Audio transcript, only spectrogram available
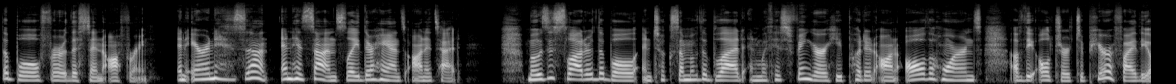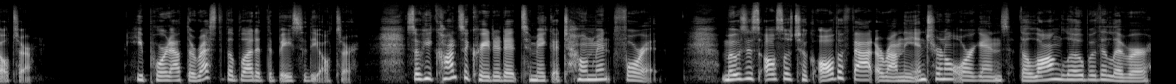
the bull for the sin offering, and Aaron and his, sons laid their hands on its head. Moses slaughtered the bull and took some of the blood, and with his finger he put it on all the horns of the altar to purify the altar. He poured out the rest of the blood at the base of the altar. So he consecrated it to make atonement for it. Moses also took all the fat around the internal organs, the long lobe of the liver,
